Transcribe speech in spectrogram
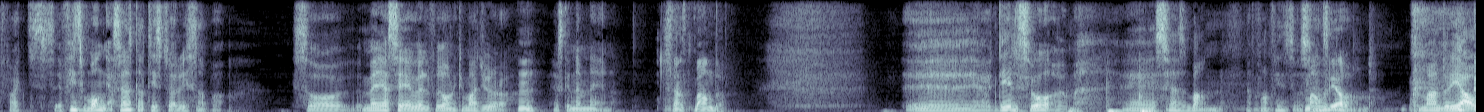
Faktiskt. Det finns många svenska artister jag lyssnar på. Så, men jag säger väl Veronica Maggio då. Jag ska nämna en. Svenskt band då? Eh, det är det svårare med. Eh, svenskt band. Vad fan finns det för svenska band? Mando Diao,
